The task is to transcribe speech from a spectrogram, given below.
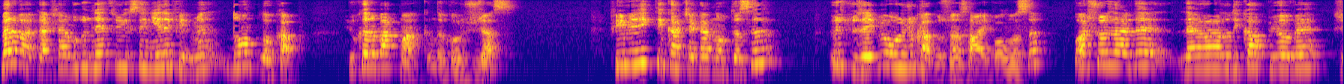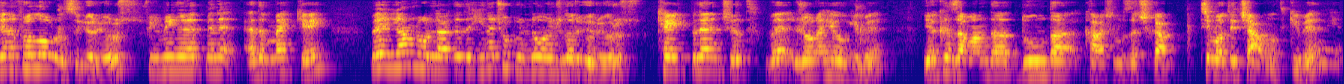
Merhaba arkadaşlar. Bugün Netflix'in yeni filmi Don't Look Up. Yukarı bakma hakkında konuşacağız. Filmin ilk dikkat çeken noktası üst düzey bir oyuncu kadrosuna sahip olması. Başrollerde Leonardo DiCaprio ve Jennifer Lawrence'ı görüyoruz. Filmin yönetmeni Adam McKay ve yan rollerde de yine çok ünlü oyuncuları görüyoruz. Kate Blanchett ve Jonah Hill gibi. Yakın zamanda Doom'da karşımıza çıkan Timothy Chalamet gibi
